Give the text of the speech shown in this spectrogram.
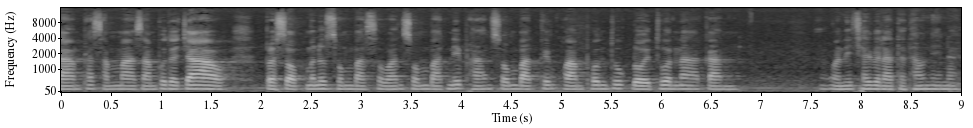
ตามพระสัมมาสัมพุทธเจ้า ประสบมนุษย์สมบัติสวรรค์สมบัตินิพพานสมบัติถึงความพ้นทุกข์โดยทั่วหน้ากัน วันนี้ใช้เวลาแต่เท่านี้นะ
